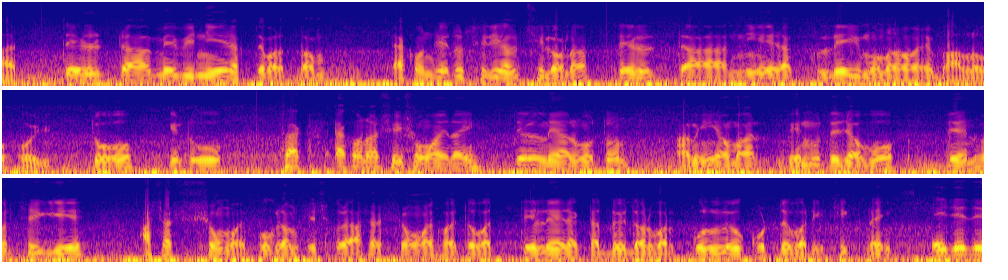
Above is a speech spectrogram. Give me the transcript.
আর তেলটা মেবি নিয়ে রাখতে পারতাম। এখন যেহেতু সিরিয়াল ছিল না, তেলটা নিয়ে রাখলেই মনে হয় ভালো হইতো। কিন্তু থাক, এখন আর সেই সময় নাই, তেল নেওয়ার মতন। আমি আমার ভেনুতে যাব দেন হচ্ছে গিয়ে আসার সময় প্রোগ্রাম শেষ করে আসার সময় হয়তো বা তেলের একটা দই দরবার করলেও করতে পারি, ঠিক নাই। এই যে যে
